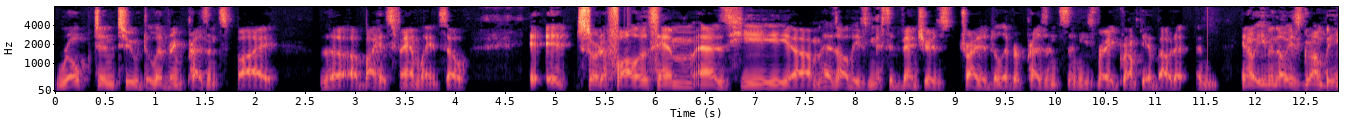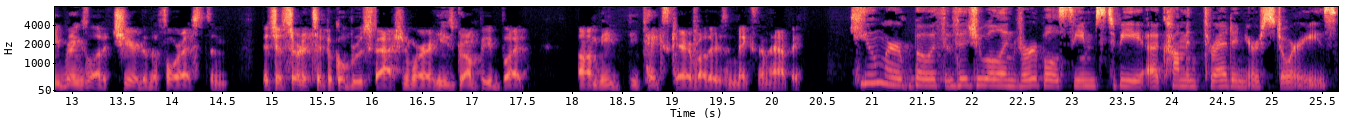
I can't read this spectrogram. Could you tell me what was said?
roped into delivering presents by the, uh, by his family. And so it, it, sort of follows him as he um, has all these misadventures trying to deliver presents, and he's very grumpy about it. And you know, even though he's grumpy, he brings a lot of cheer to the forest, and it's just sort of typical Bruce fashion, where he's grumpy, but um, he he takes care of others and makes them happy. Humor, both visual and verbal, seems to be a common thread in your stories.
